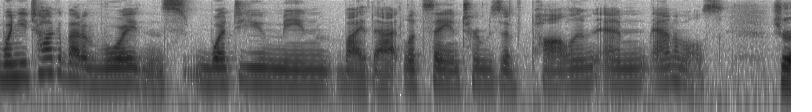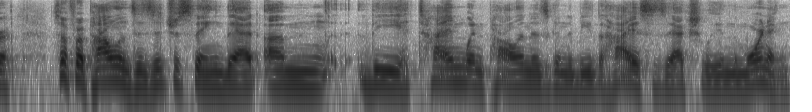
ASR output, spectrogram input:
When you talk about avoidance, what do you mean by that? Let's say in terms of pollen and animals. Sure. So for pollens, it's interesting that um, the time when pollen is going to be the highest is actually in the morning.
